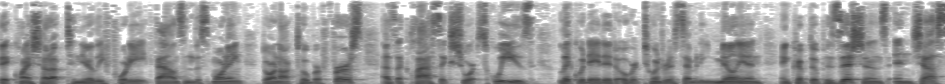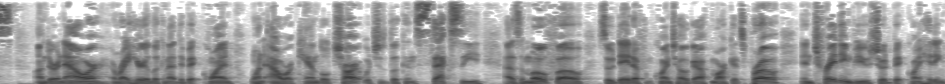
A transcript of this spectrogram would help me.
Bitcoin shot up to nearly 48,000 this morning during October 1st as a classic short squeeze liquidated over 270 million in crypto positions in just under an hour. And right here, you're looking at the Bitcoin one hour candle chart, which is looking sexy as a mofo. So data from Cointelegraph Markets Pro and TradingView showed Bitcoin hitting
